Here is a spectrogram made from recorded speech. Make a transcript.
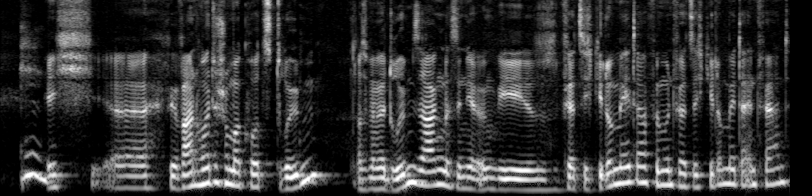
ich, äh, wir waren heute schon mal kurz drüben. Also wenn wir drüben sagen, das sind ja irgendwie 40 Kilometer, 45 Kilometer entfernt.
